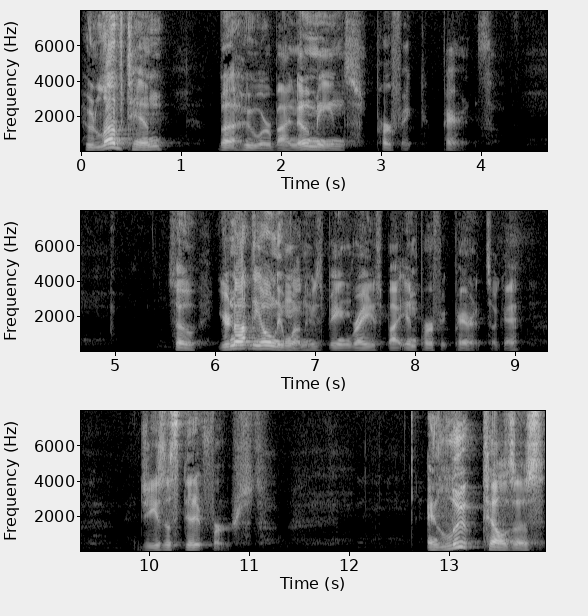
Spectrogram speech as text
who loved him, but who were by no means perfect parents. So you're not the only one who's being raised by imperfect parents, okay? Jesus did it first. And Luke tells us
